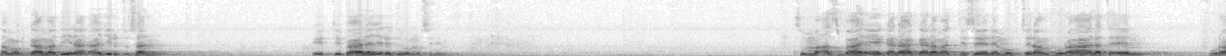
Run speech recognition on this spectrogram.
تمقى مدينة أجر تسن اتبان جردو مسلم. ثم أصبح إيغانا غنمت سين مفترا فرا هالتين فرا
